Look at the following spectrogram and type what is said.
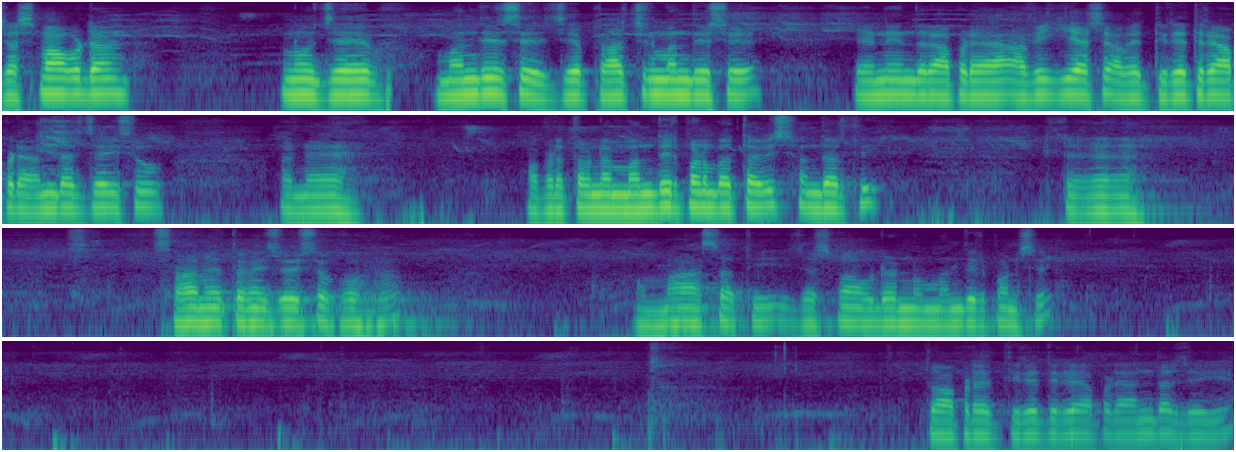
જસ્માવડનનું જે મંદિર છે, જે પ્રાચીન મંદિર છે, એની અંદર આપણે આવી ગયા છે. હવે ધીરે ધીરે આપણે અંદર જઈશું અને આપણે તમને મંદિર પણ બતાવીશ અંદરથી. એટલે સામે તમે જોઈ શકો છો. મહાસતી જસ્માવડનનું મંદિર પણ છે. તો આપણે ધીરે ધીરે આપણે અંદર જઈએ.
